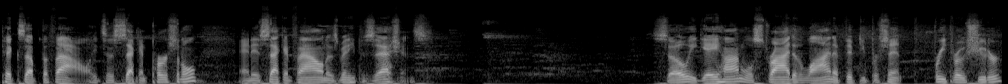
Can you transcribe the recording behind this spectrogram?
picks up the foul. It's his second personal and his second foul in as many possessions. So Igehan will stride to the line, a 50% free throw shooter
